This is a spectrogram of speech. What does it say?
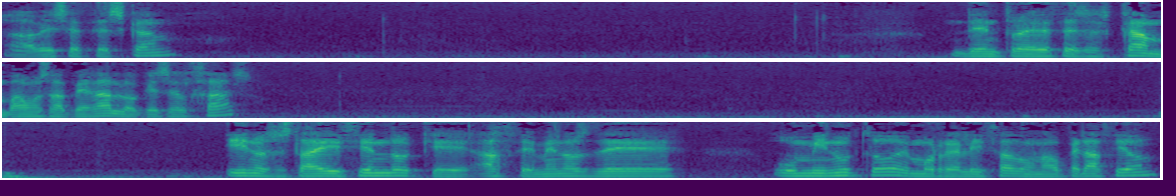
a BSC Scan. Dentro de BSC Scan vamos a pegar lo que es el hash. Y nos está diciendo que hace menos de un minuto hemos realizado una operación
